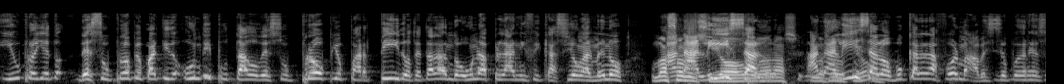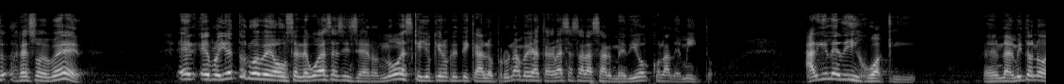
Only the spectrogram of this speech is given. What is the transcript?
y, un proyecto de su propio partido, un diputado de su propio partido te está dando una planificación, al menos una analízalo. analízalo, búscale la forma, a ver si se puede resolver. El, el, proyecto 911, le voy a ser sincero, no es que yo quiero criticarlo, pero una vez hasta gracias a Salazar me dio con la de Mito. Alguien le dijo aquí, el mito no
